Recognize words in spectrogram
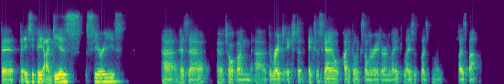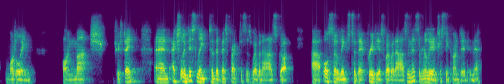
the, the ECP Ideas series uh, has a, a, talk on uh, the road to exascale, particle accelerator, and laser plasma, plasma modeling on March 15th. And actually, this link to the best practices webinars got uh, also links to their previous webinars, and there's some really interesting content in there.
